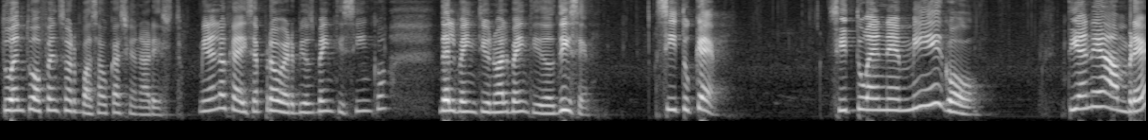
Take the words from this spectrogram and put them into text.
tú en tu ofensor vas a ocasionar esto. Miren lo que dice Proverbios 25 del 21 al 22. Dice, si tú qué, si tu enemigo tiene hambre,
